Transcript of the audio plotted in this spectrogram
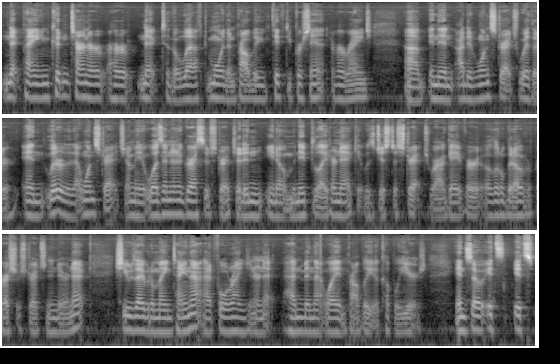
neck pain, couldn't turn her her neck to the left more than probably fifty percent of her range. Uh, and then I did one stretch with her, and literally that one stretch. I mean, it wasn't an aggressive stretch. I didn't, you know, manipulate her neck. It was just a stretch where I gave her a little bit of overpressure stretching into her neck. She was able to maintain that, had full range in her neck. Hadn't been that way in probably a couple years. And so it's it's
